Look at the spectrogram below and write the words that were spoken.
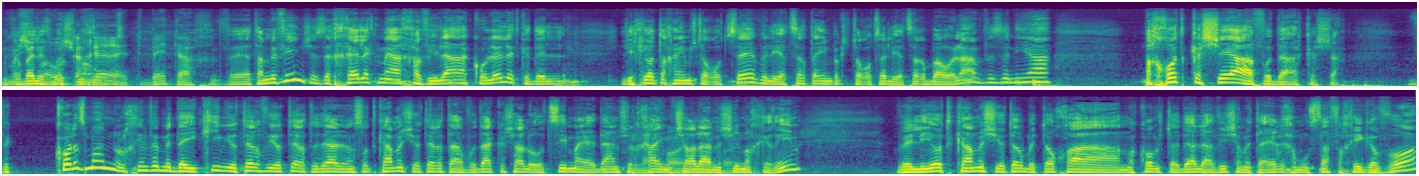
מקבלת משמעות. משמעות אחרת, בטח. ואתה מבין שזה חלק מהחבילה הכוללת כדי לחיות את החיים שאתה רוצה ולייצר את האימפקט שאתה רוצה לייצר בעולם, וזה נהיה פחות קשה העבודה הקשה. וכל הזמן הולכים ומדייקים יותר ויותר, אתה יודע, לנסות כמה שיותר את העבודה הקשה להוציא מהידיים שלך, נכון, אם אפשר נכון. לאנשים אחרים, ולהיות כמה שיותר בתוך המקום שאתה יודע להביא שם את הערך המוסף הכי גבוה,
